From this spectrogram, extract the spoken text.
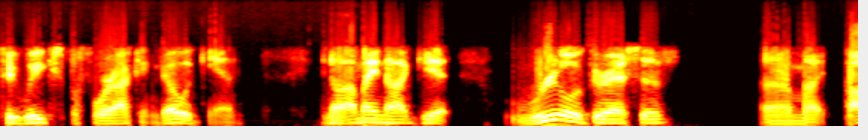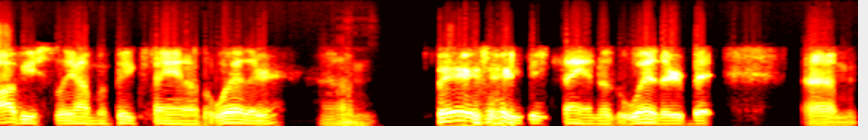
two weeks before I can go again. You know, I may not get real aggressive. Um, I, obviously, I'm a big fan of the weather. Um, very very big fan of the weather, but um,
